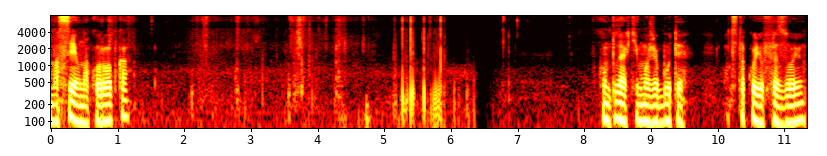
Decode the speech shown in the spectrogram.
масивна коробка. В комплекті може бути з такою фрезою.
